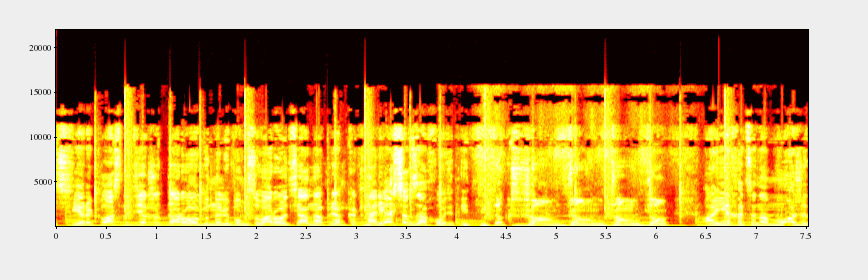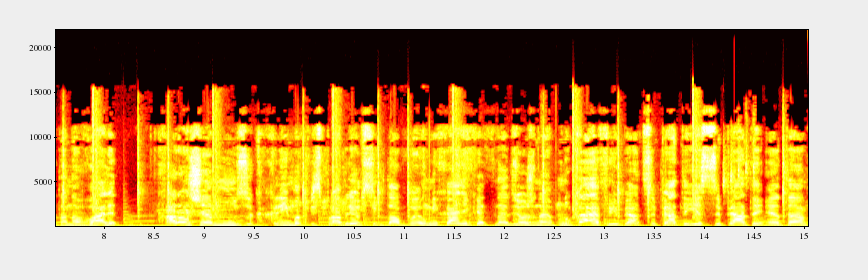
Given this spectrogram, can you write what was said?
сферы классно держат дорогу, на любом завороте она прям как на рельсах заходит, и ты так жон, жон, жон, жон. А ехать она может, она валит. Хорошая музыка, климат без проблем всегда был, механика это надежная. Ну кайф, ребят, C5 есть C5, это,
